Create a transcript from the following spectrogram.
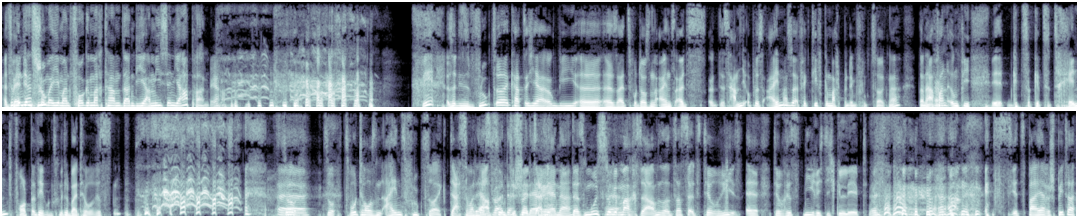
Also wenn das schon mal jemand vorgemacht haben, dann die Amis in Japan. Ja. nee, also dieses Flugzeug hat sich ja irgendwie äh, äh, seit 2001 als, das haben die auch bloß einmal so effektiv gemacht mit dem Flugzeug, ne? Danach Ja. waren irgendwie, äh, gibt's gibt's so Trend, Fortbewegungsmittel bei Terroristen? Äh, So, 2001 Flugzeug, das war der Das war- absolute das war Shit. der Damit-. Das musst du Ja. gemacht haben, sonst hast du als Terrorist, äh, Terrorist nie richtig gelebt. jetzt, jetzt paar Jahre später,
